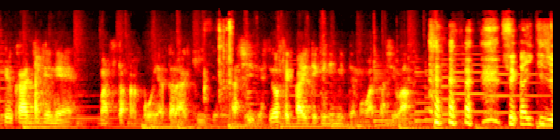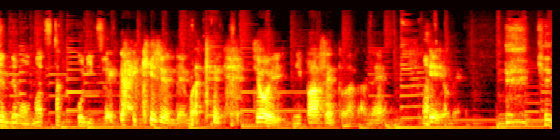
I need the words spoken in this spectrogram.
っていう感じでね、松たか子をやたら聞いてるらしいですよ。世界的に見ても私は。世界基準でも松たか子率。世界基準でまって上位2%だからね。すげえよね。結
